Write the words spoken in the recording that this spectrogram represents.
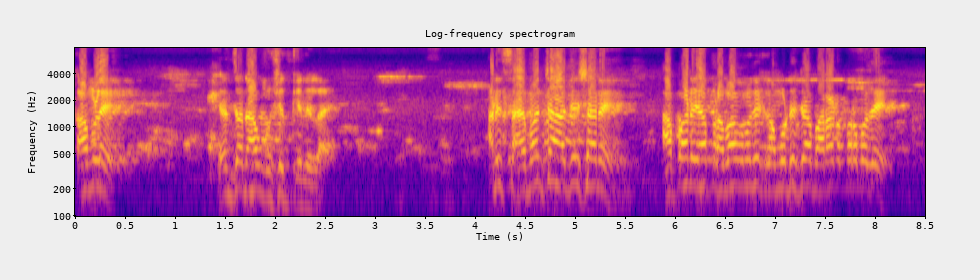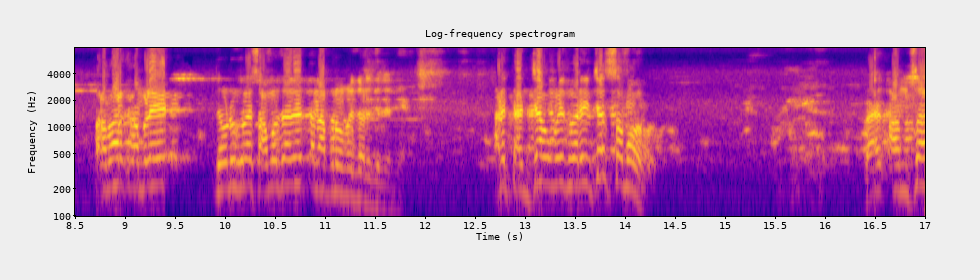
कांबळे यांचं नाव घोषित केलेलं आहे. आणि साहेबांच्या आदेशाने आपण या प्रभागामध्ये कामोटीच्या बारा नंबरमध्ये प्रभार कांबळे निवडणुकीला सामोर झाले त्यांना आपण उमेदवारी दिलेली आहे. आणि त्यांच्या उमेदवारीच्या समोर. आमचा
